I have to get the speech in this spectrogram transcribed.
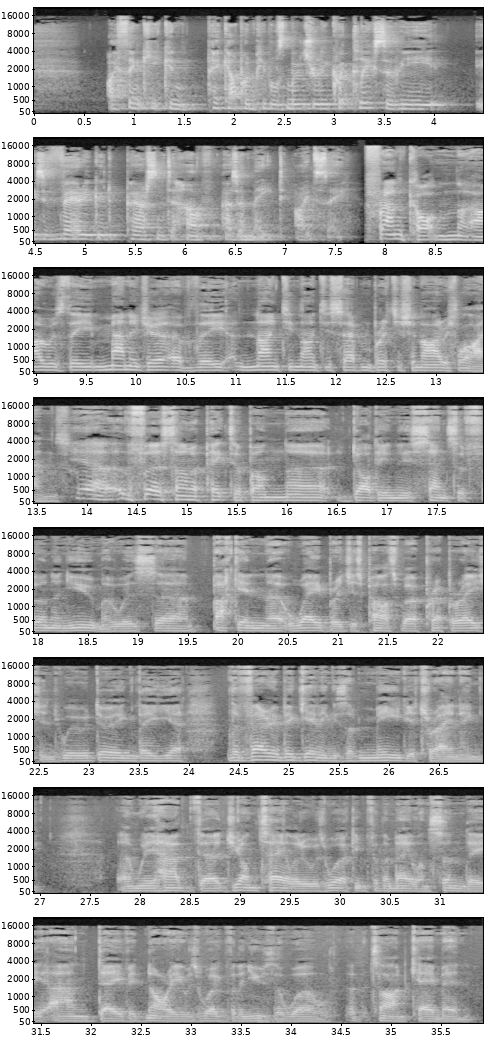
I think he can pick up on people's moods really quickly. So he is a very good person to have as a mate, I'd say. Fran Cotton, I was the manager of the 1997 British and Irish Lions. Yeah, the first time I picked up on uh, Doddie and his sense of fun and humour was uh, back in uh, Weybridge as part of our preparations. We were doing the uh, the very beginnings of media training and we had uh, John Taylor, who was working for the Mail on Sunday, and David Norrie, who was working for the News of the World at the time, came in.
